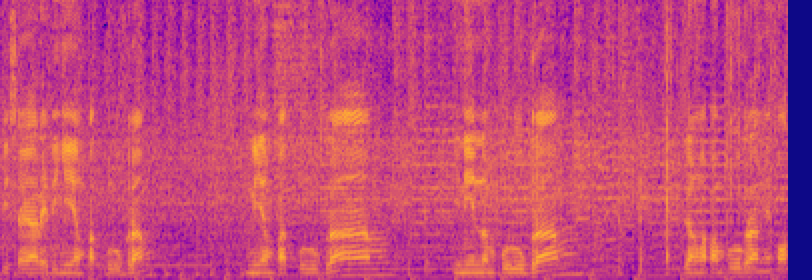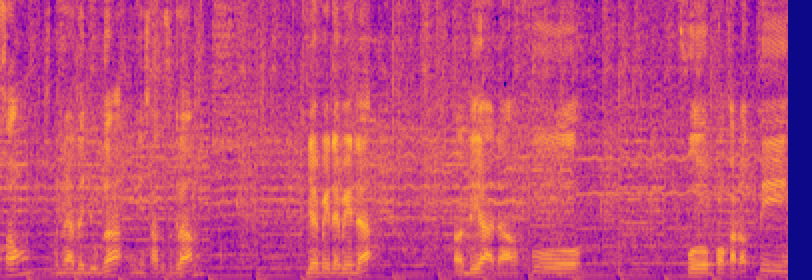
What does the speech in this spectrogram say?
Tapi saya ready-nya yang 40 gram. Ini yang 40 gram ini 60 gram. Yang 80 gramnya kosong sebenarnya ada juga ini 100 gram. Dia beda-beda. Uh, dia ada full full polka dot pink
